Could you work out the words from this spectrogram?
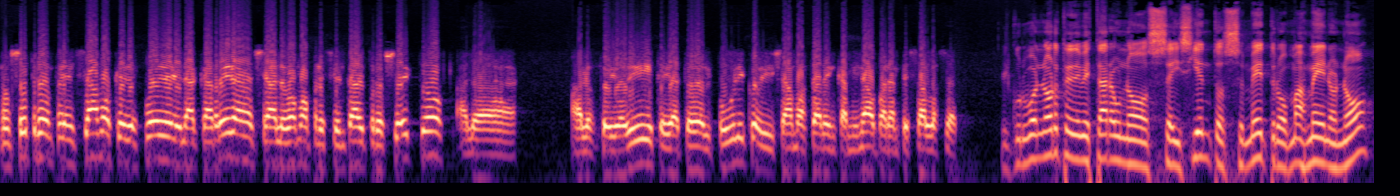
Nosotros pensamos que después de la carrera ya lo vamos a presentar el proyecto a, la, a los periodistas y a todo el público y ya vamos a estar encaminados para empezarlo a hacer. El Curbón Norte debe estar a unos 600 metros más o menos, ¿no?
